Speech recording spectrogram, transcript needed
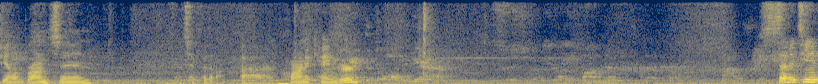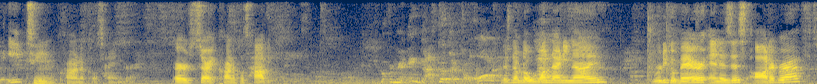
Jalen Brunson. That's it for the uh, Chronic Hanger. Seventeen eighteen Chronicles Hanger. Or, sorry, Chronicles Hobby. There's number 199, Rudy Gobert, and is this autographed?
